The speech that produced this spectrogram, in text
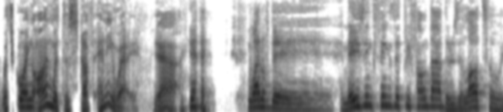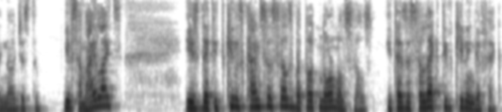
What's going on with this stuff anyway? Yeah. Yeah. One of the amazing things that we found out, there's a lot, so you know, just to give some highlights, is that it kills cancer cells but not normal cells. It has a selective killing effect.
